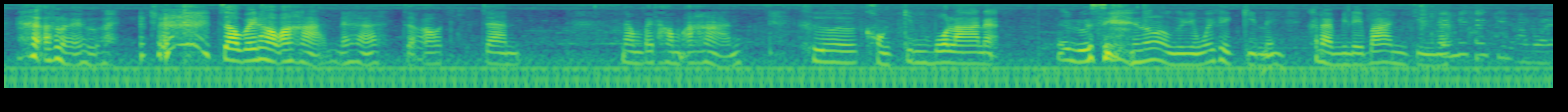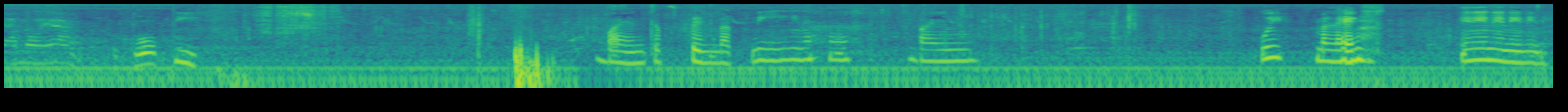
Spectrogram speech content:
ำอร่อยอร่อยจะเอาไปทำอาหารนะคะ จะเอาจานนำไปทำอาหาร คือของกินโบราณอะไม่รู้สิน้องหลงยังไม่เคยกินเลย ขนาดมีในบ้านจริงๆไม่นะไม่ต้องกินอร่อยอร่อยอะนี่ใบมันจะเป็นแบบนี้นะคะ ใบ อุ้ยแมลงนี่นี่นี่นี่นี่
